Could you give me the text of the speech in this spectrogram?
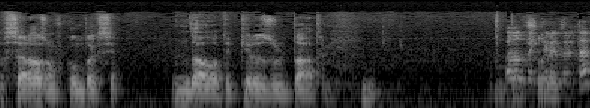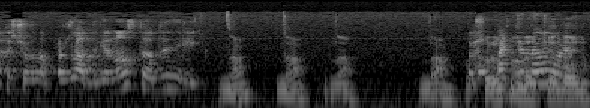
все разом в комплексі дало такі результати. Було такі результати, що вона прожила 91 рік. Да, да, да. Да, абсолютно добре. день.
